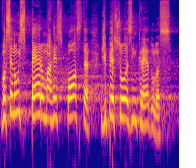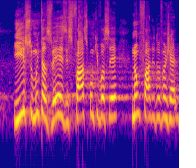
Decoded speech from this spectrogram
Você não espera uma resposta de pessoas incrédulas. E isso muitas vezes faz com que você não fale do Evangelho.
